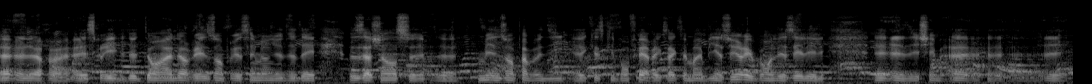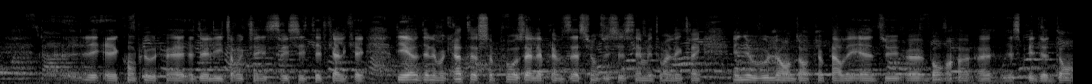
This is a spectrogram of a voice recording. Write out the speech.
euh, leur esprit de don. Alors, ils ont pris des, des agences, mais ils n'ont pas dit qu'est-ce qu'ils vont faire exactement. Bien sûr, ils vont laisser les, les schémas complots euh, de l'électricité de calcaire. Les démocrates s'opposent à la privatisation du système électrique et nous voulons donc parler euh, du euh, bon esprit de don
